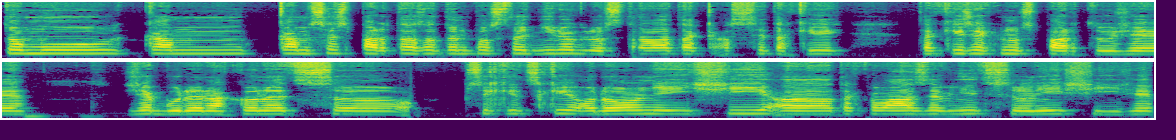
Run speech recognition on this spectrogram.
tomu, kam, kam se Sparta za ten poslední rok dostala, tak asi taky, taky řeknu Spartu, že, že bude nakonec eh, psychicky odolnější a taková zevnitř silnější, že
